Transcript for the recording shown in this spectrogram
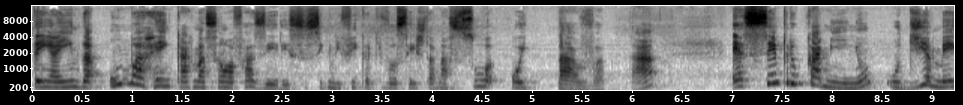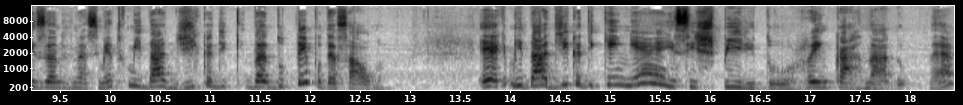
tem ainda uma reencarnação a fazer. Isso significa que você está na sua oitava, tá? É sempre o caminho, o dia, mês, ano de nascimento que me dá a dica de, da, do tempo dessa alma. É, me dá a dica de quem é esse espírito reencarnado, né?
